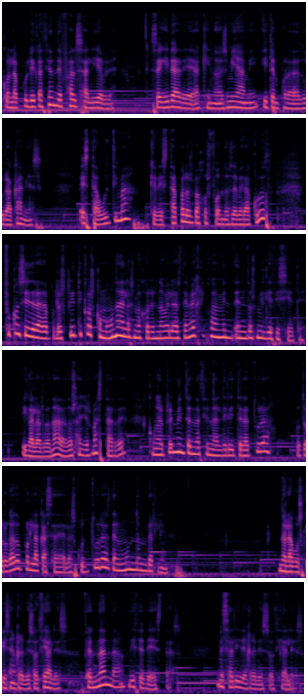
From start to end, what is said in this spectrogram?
con la publicación de Falsa Liebre, seguida de Aquí no es Miami y Temporada de Huracanes. Esta última, que destapa los bajos fondos de Veracruz, fue considerada por los críticos como una de las mejores novelas de México en 2017 y galardonada dos años más tarde con el Premio Internacional de Literatura otorgado por la Casa de las Culturas del Mundo en Berlín. No la busquéis en redes sociales. Fernanda dice de estas, me salí de redes sociales.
